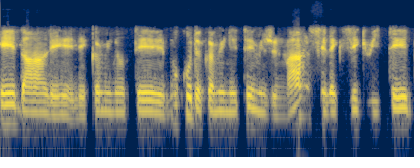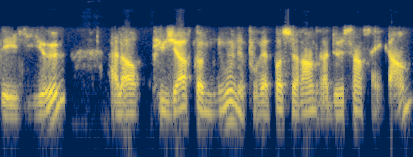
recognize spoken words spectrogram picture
et dans les, communautés, beaucoup de communautés musulmanes, c'est l'exiguïté des lieux. Alors, plusieurs comme nous ne pouvaient pas se rendre à 250.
